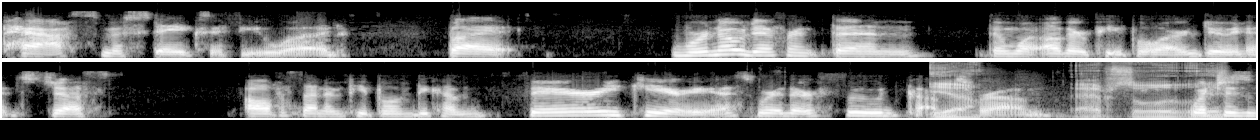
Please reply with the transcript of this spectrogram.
past mistakes if you would. But we're no different than than what other people are doing. It's just all of a sudden people have become very curious where their food comes Yeah. from, Absolutely. which is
